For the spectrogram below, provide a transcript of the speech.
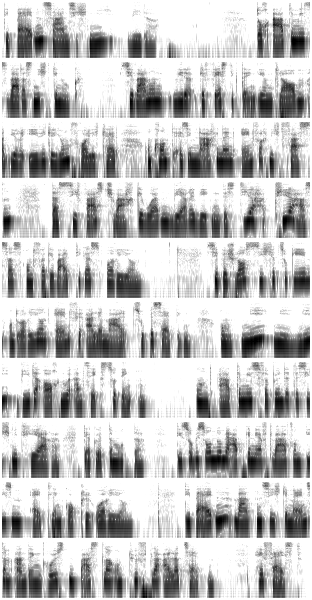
Die beiden sahen sich nie wieder. Doch Artemis war das nicht genug. Sie war nun wieder gefestigter in ihrem Glauben an ihre ewige Jungfräulichkeit und konnte es im Nachhinein einfach nicht fassen, dass sie fast schwach geworden wäre wegen des Tier Tierhassers und Vergewaltigers Orion. Sie beschloss sicher zu gehen und Orion ein für alle Mal zu beseitigen, um nie, nie, nie wieder auch nur an Sex zu denken. Und Artemis verbündete sich mit Hera, der Göttermutter, die sowieso nur mehr abgenervt war von diesem eitlen Gockel Orion. Die beiden wandten sich gemeinsam an den größten Bastler und Tüftler aller Zeiten, Hephaist.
